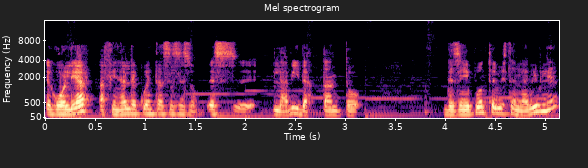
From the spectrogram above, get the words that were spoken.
Goliat, a final de cuentas, es eso, es la vida, tanto desde mi punto de vista en la Biblia,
